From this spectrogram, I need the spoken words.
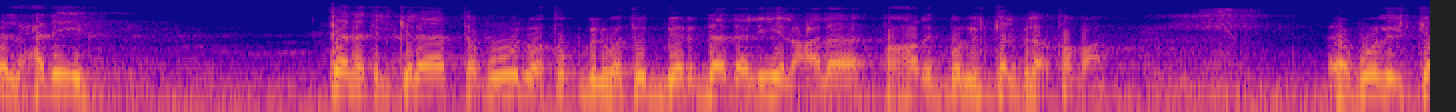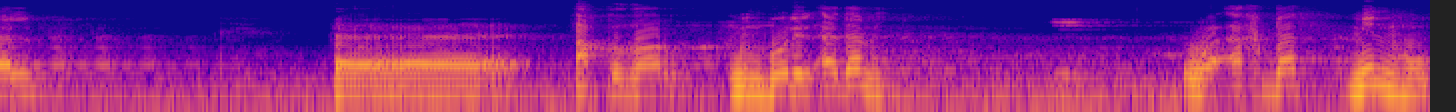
الحديث كانت الكلاب تبول وتقبل وتدبر. ده دليل على طهارة بول الكلب. لا طبعا. بول الكلب آه، أقذر من بول الآدمي وأخبث منه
